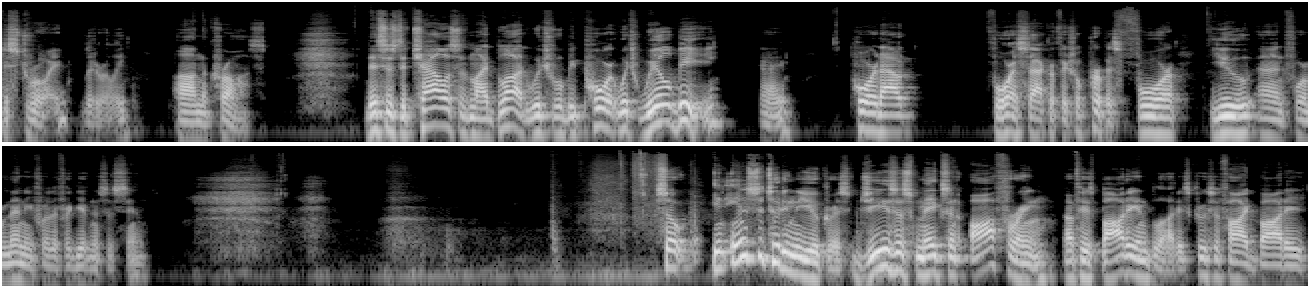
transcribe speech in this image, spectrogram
destroyed, literally, on the cross. This is the chalice of my blood, which will be poured, which will be, okay, poured out for a sacrificial purpose, for you and for many, for the forgiveness of sins. So, in instituting the Eucharist, Jesus makes an offering of his body and blood, his crucified body,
